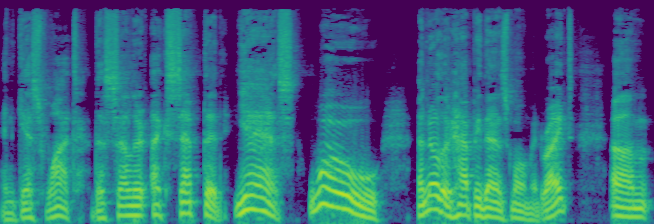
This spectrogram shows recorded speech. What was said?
and guess what? The seller accepted. Yes. Whoa! Another happy dance moment, right? Um,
